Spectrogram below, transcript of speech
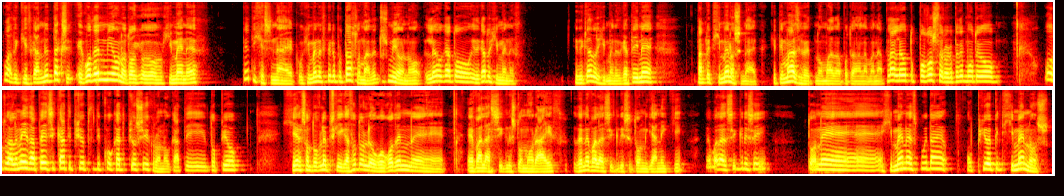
Που αδικήθηκαν. Εντάξει, εγώ δεν μειώνω το Χιμένεθ. Πέτυχε στην ΑΕΚ. Ο Χιμένεθ πήρε πρωτάθλημα. Δεν τους μειώνω. Λέω για το, ειδικά το Χιμένεθ. Ειδικά το Χιμένεθ. Γιατί είναι, ήταν πετυχημένο στην ΑΕΚ και ετοιμάζεται την ομάδα από όταν αναλαμβάνει. Απλά λέω το ποδόσφαιρο, ρε παιδί μου, ότι ο, ο του Αλμέιδα παίζει κάτι πιο επιθετικό, κάτι πιο σύγχρονο. Κάτι το οποίο χαίρεσαι να το βλέπεις και γι' αυτό το λέω. Εγώ δεν ε, έβαλα σύγκριση τον Μωράιθ, δεν έβαλα σύγκριση τον Γιάννικη. Έβαλα σύγκριση τον ε, που ήταν ο πιο επιτυχημένος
